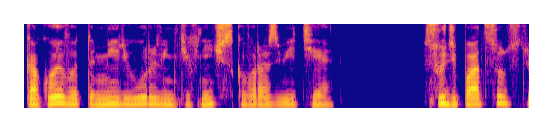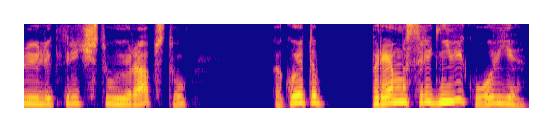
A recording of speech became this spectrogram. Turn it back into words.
Какой в этом мире уровень технического развития? Судя по отсутствию электричества и рабству, какое-то прямо средневековье.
